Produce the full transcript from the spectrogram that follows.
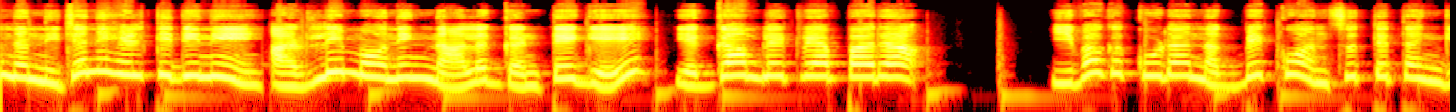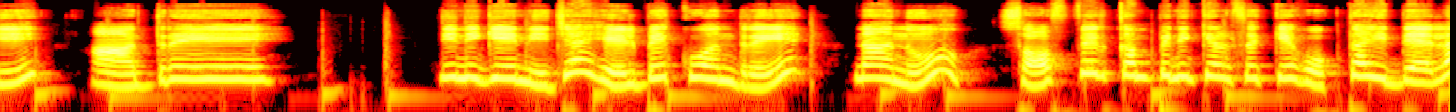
ನಾನ್ ನಿಜನೇ ಹೇಳ್ತಿದ್ದೀನಿ. ಅರ್ಲಿ ಮಾರ್ನಿಂಗ್ ನಾಲ್ಕ್ ಗಂಟೆಗೆ ಎಗ್ ಆಮ್ಲೆಟ್ ವ್ಯಾಪಾರ. ಇವಾಗ ಕೂಡ ನಗ್ಬೇಕು ಅನ್ಸುತ್ತೆ ತಂಗಿ. ಆದ್ರೆ ನಿನಗೆ ನಿಜ ಹೇಳ್ಬೇಕು ಅಂದ್ರೆ ನಾನು ಸಾಫ್ಟ್ವೇರ್ ಕಂಪನಿ ಕೆಲಸಕ್ಕೆ ಹೋಗ್ತಾ ಇದ್ದೆ ಅಲ್ಲ?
